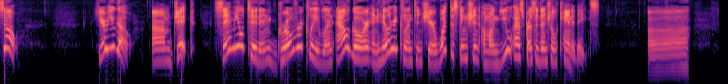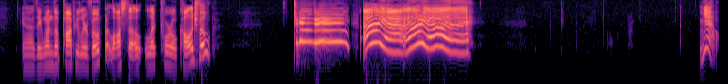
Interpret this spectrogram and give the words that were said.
so here you go. Um, Jake. Samuel Tilden, Grover Cleveland, Al Gore, and Hillary Clinton share what distinction among U.S. presidential candidates? Uh, uh, they won the popular vote but lost the electoral college vote? Ding, ding! Oh, yeah, oh, yeah. Now,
